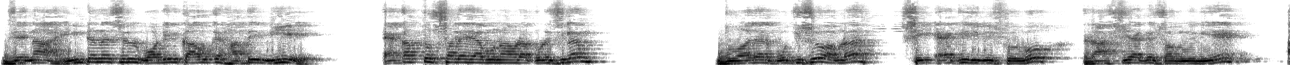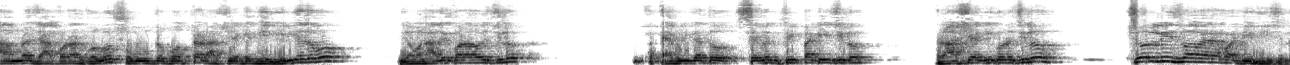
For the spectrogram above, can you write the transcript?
যে না ইন্টারন্যাশনাল বডির কাউকে হাতে নিয়ে একাত্তর সালে যেমন আমরা করেছিলাম দু হাজার পঁচিশেও আমরা সেই একই জিনিস করব, রাশিয়াকে সঙ্গে নিয়ে আমরা যা করার করব সমুদ্র পথটা রাশিয়াকে দিয়ে গিরিয়ে দেবো, যেমন আগে করা হয়েছিল। আমেরিকা তো সেভেন ফিট পাঠিয়েছিল, রাশিয়া কি করেছিল? চল্লিশ বাবেরা পাঠিয়ে দিয়েছিল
